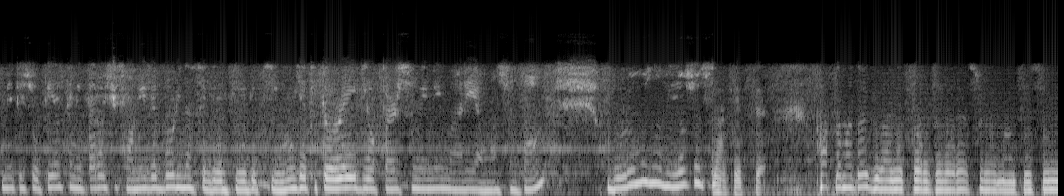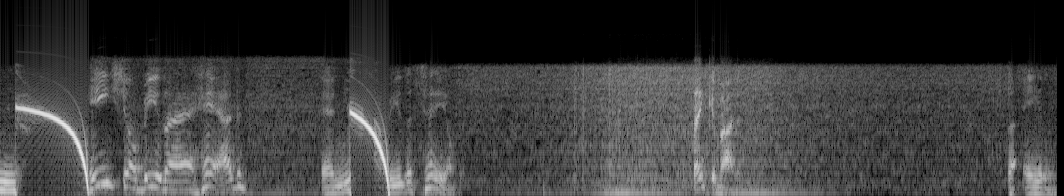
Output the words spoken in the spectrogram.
με τις οποίες την υπέροχη φωνή δεν μπορεί να συγκριθεί η δική μου, γιατί το radio person είναι η Μαρία μας εδώ. Μπορώ όμως να δηλώσω ότι patlamada güvenlik korucuları Süleyman Tilsin He shall be the head and you be the tail. Think about it. the alien.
